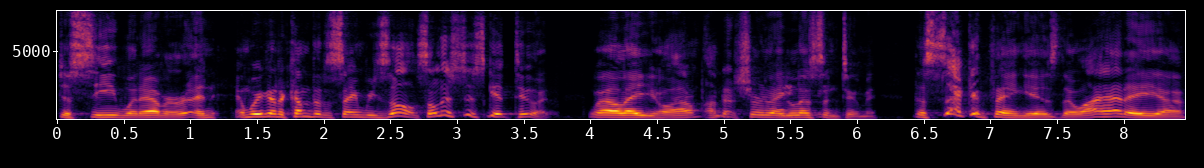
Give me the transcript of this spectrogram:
to see whatever, and, and we're going to come to the same result. So let's just get to it. Well, they, you know, I'm not sure they listened to me. The second thing is, though, I had a, uh,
